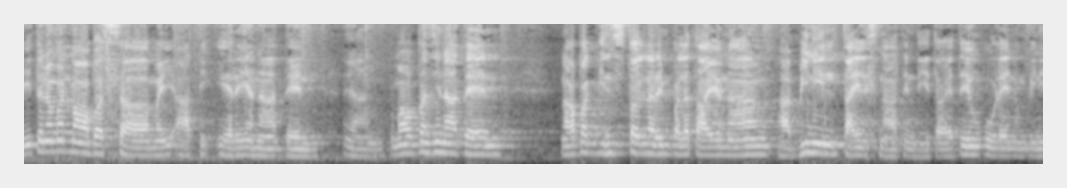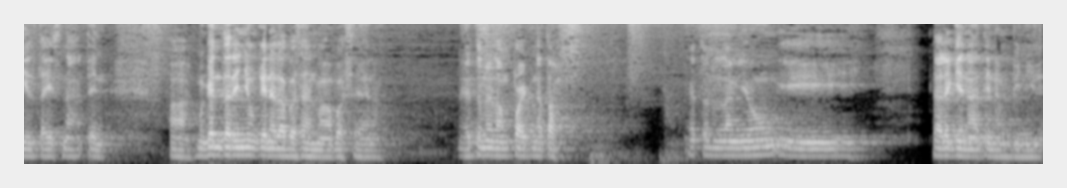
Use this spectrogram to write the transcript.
Dito naman mga boss sa may attic area natin. Ayan, kung mapapansin natin, nakapag-install na rin pala tayo ng ah, vinyl tiles natin dito. Ito yung kulay ng vinyl tiles natin. Ah, maganda rin yung kinalabasan mga boss. Ayan. Ito na lang part na to. Ito na lang yung i lalagyan natin ng vinyl.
